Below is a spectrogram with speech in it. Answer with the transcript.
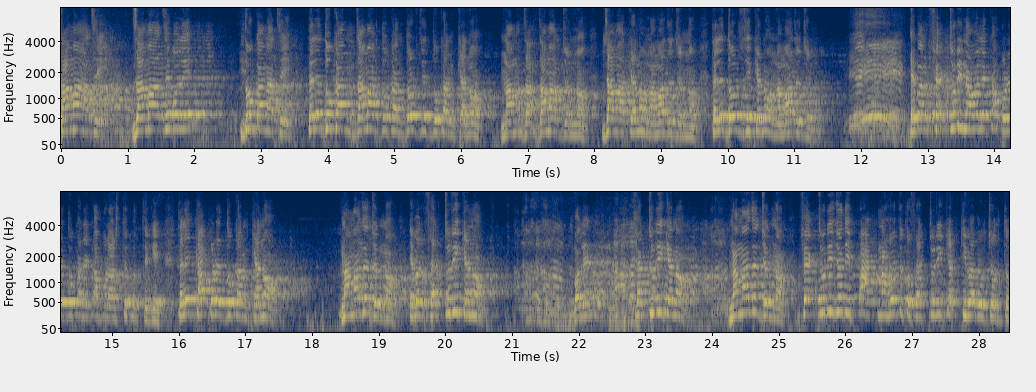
জামা আছে জামা আছে বলে দোকান আছে। তাহলে দোকান, জামার দোকান, দর্জির দোকান কেন? জামার জন্য। জামা কেন? নামাজের জন্য। তাহলে দর্জি কেন? নামাজের জন্য। এবার ফ্যাক্টরি না হলে কাপড়ের দোকানে কাপড় আসতে থেকে তাহলে কাপড়ের দোকান কেন? নামাজের জন্য। এবার ফ্যাক্টরি কেন? বলেন ফ্যাক্টরি কেন? নামাজের জন্য। ফ্যাক্টরি যদি পাট না হইতো তো ফ্যাক্টরি কীভাবে চলতো?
